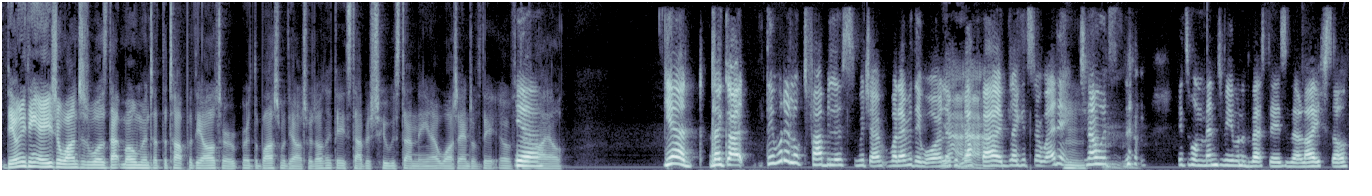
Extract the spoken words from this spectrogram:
the only thing Asia wanted was that moment at the top of the altar or at the bottom of the altar. I don't think they established who was standing at what end of the of Yeah. the aisle. Yeah, like I, they would have looked fabulous, whichever whatever they wore, like Yeah. a black bag, like it's their wedding. Mm. Do you know, it's it's one meant to be one of the best days of their life. So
